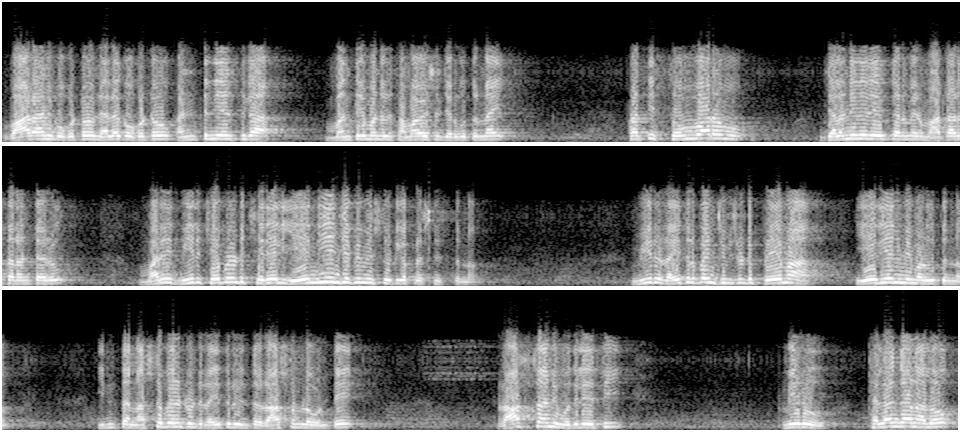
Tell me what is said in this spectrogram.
వారానికి ఒకటో నెలకు ఒకటో కంటిన్యూస్గా మంత్రిమండలి సమావేశం జరుగుతున్నాయి. ప్రతి సోమవారము జల నివేదికను మీరు మాట్లాడతారంటారు. మరి మీరు చేపట్టిన చర్యలు ఏంది అని చెప్పి మేము సూటిగా ప్రశ్నిస్తున్నాం. మీరు రైతులపై చూపించినటువంటి ప్రేమ ఏది అని మేము అడుగుతున్నాం. ఇంత నష్టపోయినటువంటి రైతులు ఇంత రాష్ట్రంలో ఉంటే రాష్ట్రాన్ని వదిలేసి మీరు తెలంగాణలో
